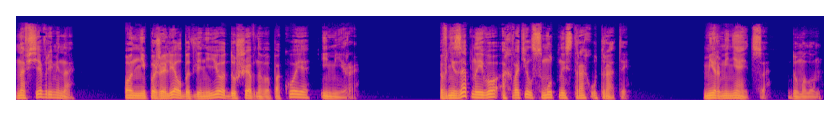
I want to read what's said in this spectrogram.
на все времена. Он не пожалел бы для нее душевного покоя и мира. Внезапно его охватил смутный страх утраты. «Мир меняется», — думал он.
